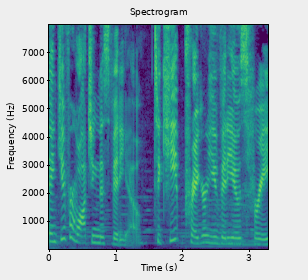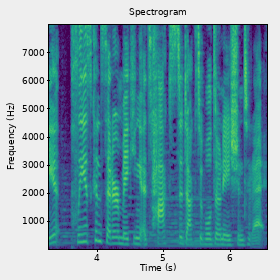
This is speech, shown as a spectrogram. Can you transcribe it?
Thank you for watching this video. To keep PragerU videos free, please consider making a tax-deductible donation today.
